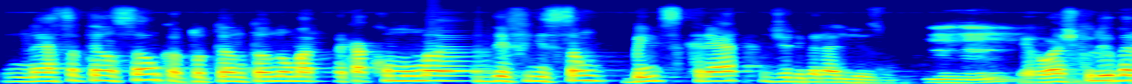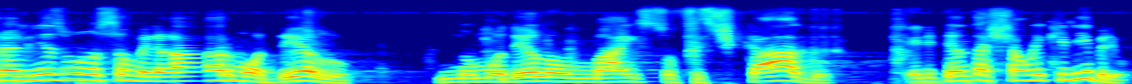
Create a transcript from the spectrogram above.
nessa tensão que eu estou tentando marcar como uma definição bem discreta de liberalismo. Uhum. Eu acho que o liberalismo, no seu melhor modelo, no modelo mais sofisticado, ele tenta achar um equilíbrio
